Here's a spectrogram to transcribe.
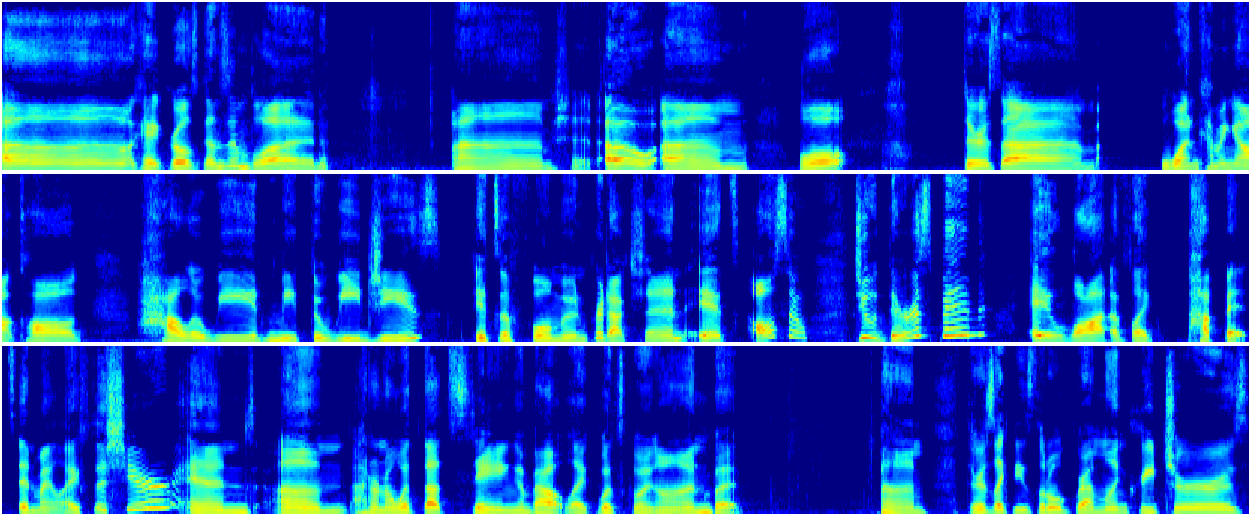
Um. Okay. Girls, Guns, and Blood. Um. Shit. Oh. Um. Well, there's um one coming out called Halloween Meet the Ouija's. It's a full moon production. It's also, dude. There's been a lot of like puppets in my life this year, and um, I don't know what that's saying about like what's going on, but um, there's like these little gremlin creatures,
